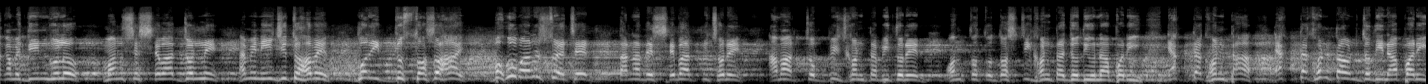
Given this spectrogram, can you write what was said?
আগামী দিনগুলো মানুষের সেবার জন্য আমি নিয়োজিত হবে, গরিব, দুস্থ, অসহায়, বহু মানুষ রয়েছেন, তাদের সেবার পিছনে আমার চব্বিশ ঘণ্টা ভিতরের অন্তত দশটি ঘণ্টা যদিও না পারি, একটা ঘণ্টা, একটা ঘন্টাও যদি না পারি,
